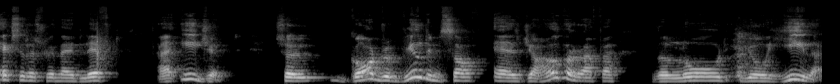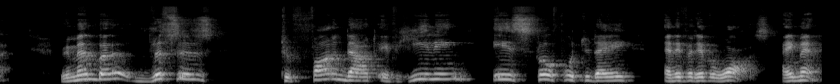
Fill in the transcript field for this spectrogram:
Exodus when they had left uh, Egypt. So God revealed himself as Jehovah Rapha, the Lord your healer. Remember, this is to find out if healing is still for today and if it ever was. Amen.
